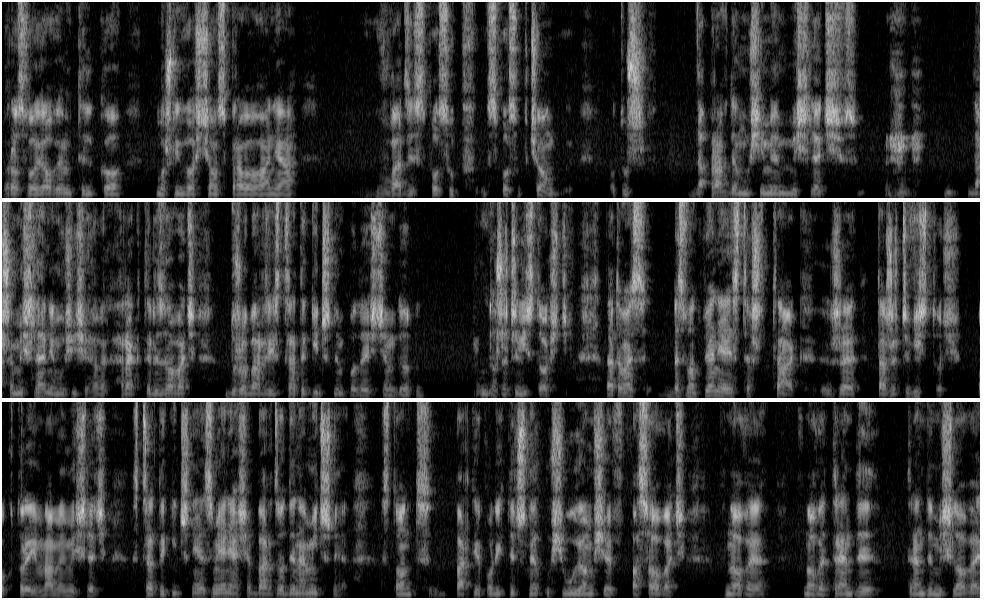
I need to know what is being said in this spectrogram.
rozwojowym, tylko możliwością sprawowania władzy w sposób, w sposób ciągły. Otóż naprawdę musimy myśleć, nasze myślenie musi się charakteryzować dużo bardziej strategicznym podejściem do, do rzeczywistości. Natomiast bez wątpienia jest też tak, że ta rzeczywistość, o której mamy myśleć strategicznie, zmienia się bardzo dynamicznie. Stąd partie polityczne usiłują się wpasować w nowe, w nowe trendy trendy myślowe,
